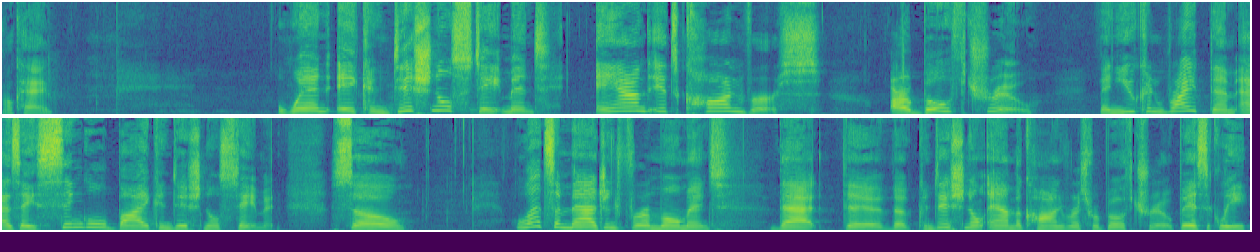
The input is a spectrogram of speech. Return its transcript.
Okay? When a conditional statement and its converse are both true, then you can write them as a single biconditional statement. So let's imagine for a moment that the, the conditional and the converse were both true. Basically,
